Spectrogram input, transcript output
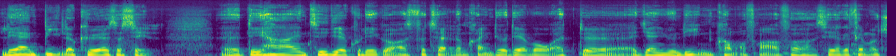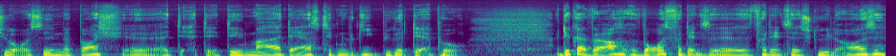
lærer en bil at køre sig selv. Øh, det har en tidligere kollega også fortalt omkring. Det var der, hvor at, øh, at Jan Jolin kommer fra for cirka 25 år siden med Bosch. Øh, at, at det, det er meget af deres teknologi bygger derpå. Og det gør vi også, vores for den, for den sags skyld også.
